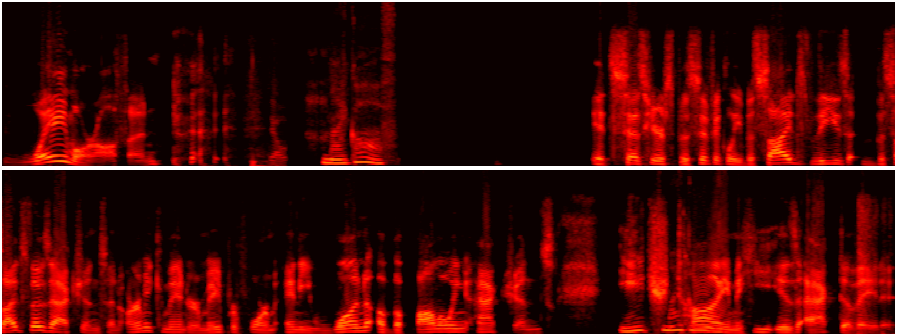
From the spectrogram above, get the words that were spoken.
way more often. Mike off. It says here specifically, besides these, besides those actions, an army commander may perform any one of the following actions each My God. time he is activated.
